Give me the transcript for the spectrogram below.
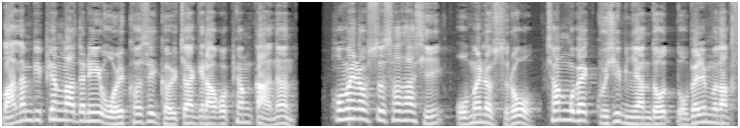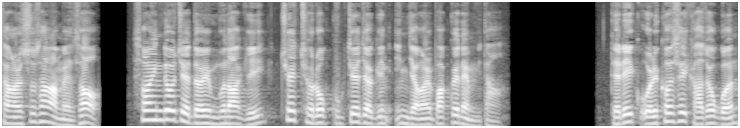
많은 비평가들이 월컷의 걸작이라고 평가하는 호메로스 서사시 오메로스로 1992년도 노벨문학상을 수상하면서 서인도 제도의 문학이 최초로 국제적인 인정을 받게 됩니다. 데릭 월컷의 가족은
